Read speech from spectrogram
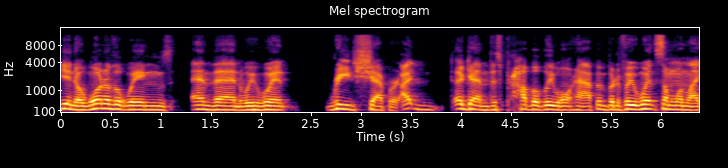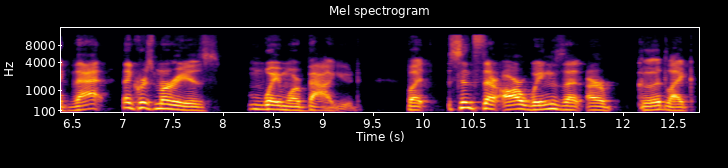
you know, one of the wings, and then we went Reed Sheppard. I again, this probably won't happen, but if we went someone like that, then Kris Murray is way more valued. But since there are wings that are good, like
